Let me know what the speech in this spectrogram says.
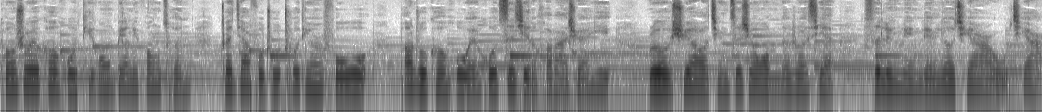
同时为客户提供病历封存、专家辅助出庭服务，帮助客户维护自己的合法权益。如有需要，请咨询我们的热线：四零零零六七二五七二。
